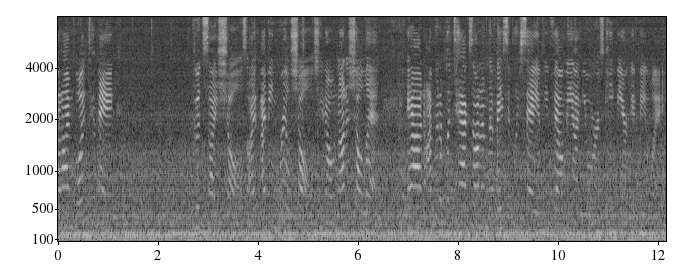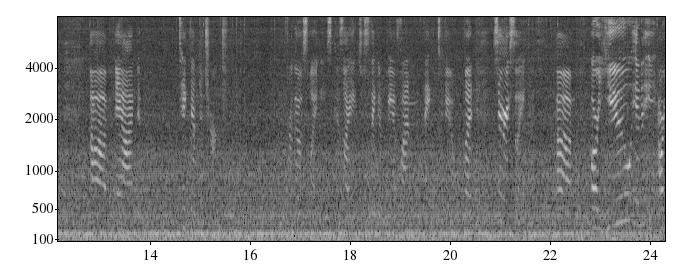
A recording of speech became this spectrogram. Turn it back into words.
and I'm going to make good sized shawls. I, I mean real shawls, you know, not a shawlette. And I'm going to put tags on them that basically say, if you found me, I'm yours. Keep me or give me away. Um, and take them to church for those ladies because I just think it would be a fun thing to do. But seriously, um, are you in a, are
